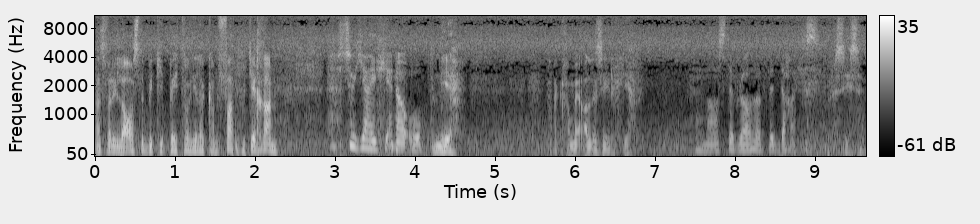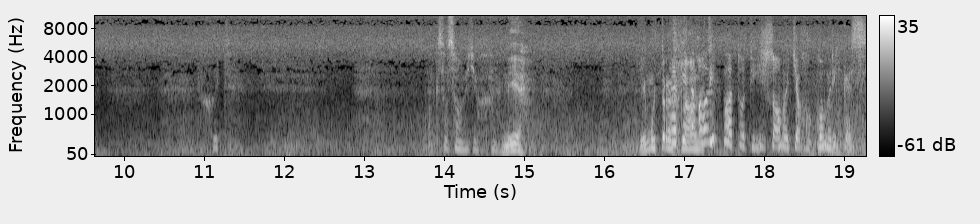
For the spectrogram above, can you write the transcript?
as wat die laaste bietjie petrol jy kan vat, moet jy gaan. So jy gee nou op. Nee. Ek gaan my alles hier gee. The last roll of the dice. Presies. Goed. Ek sal saam met jou gaan. Nee. Jy moet terug Ek het na al die pad tot hier saam met jou gekom, Rikus.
